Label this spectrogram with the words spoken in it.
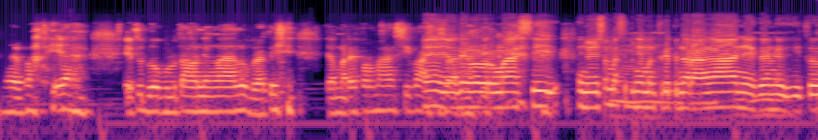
Ya, Pak, ya itu 20 tahun yang lalu berarti zaman reformasi Pak. Eh, ada informasi Indonesia masih punya menteri penerangan ya kan kayak gitu.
